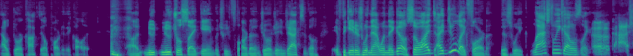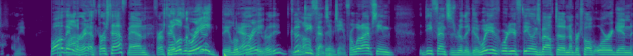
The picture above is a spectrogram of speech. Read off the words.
outdoor cocktail party, they call it, uh, new, neutral site game between Florida and Georgia in Jacksonville. If the Gators win that one, they go. So I, I do like Florida this week. Last week I was like, oh gosh, I mean, Well, they were in it first half, man. First half, They look great. good. They look Yeah, great. Really good No, defensive they- team. For what I've seen, the defense is really good. What are you? What are your feelings about uh, number twelve Oregon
